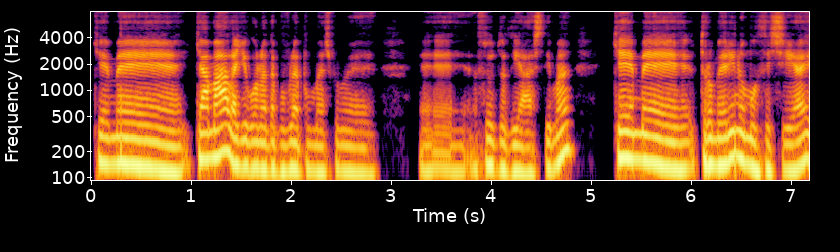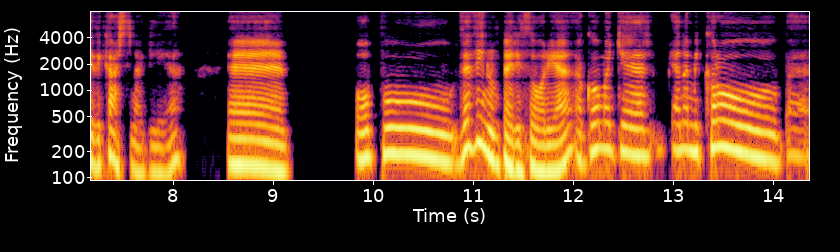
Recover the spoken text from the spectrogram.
και με, και με άλλα γεγονότα που βλέπουμε, ας πούμε, ε, αυτό το διάστημα και με τρομερή νομοθεσία, ειδικά στην Αγγλία, ε, όπου δεν δίνουν περιθώρια, ακόμα και ένα μικρό, ε,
